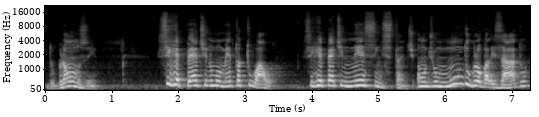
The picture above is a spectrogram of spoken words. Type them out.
do bronze, se repete no momento atual, se repete nesse instante, onde um mundo globalizado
